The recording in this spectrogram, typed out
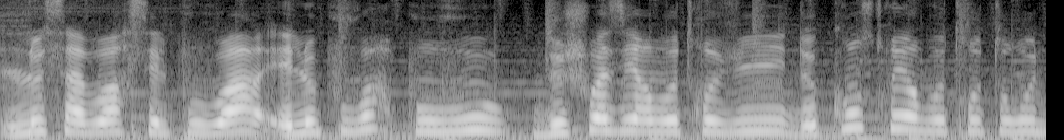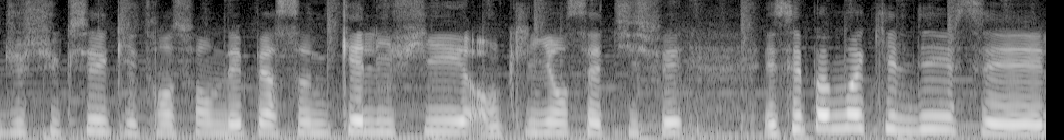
le savoir c'est le pouvoir et le pouvoir pour vous de choisir votre vie, de construire votre autoroute du succès qui transforme des personnes qualifiées en clients satisfaits. Et c'est pas moi qui le dis, c'est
